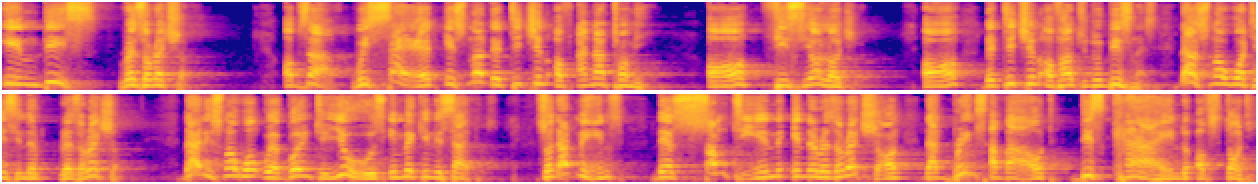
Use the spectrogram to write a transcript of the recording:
in this resurrection? Observe, we said it's not the teaching of anatomy or physiology or the teaching of how to do business. That's not what is in the resurrection. That is not what we're going to use in making disciples. So that means there's something in the resurrection that brings about this kind of study.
